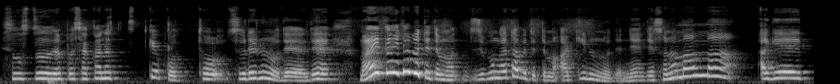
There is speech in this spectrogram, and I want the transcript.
そうするとやっぱ魚結構と釣れるのでで毎回食べてても自分が食べてても飽きるのでね。でそのまんまあげ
